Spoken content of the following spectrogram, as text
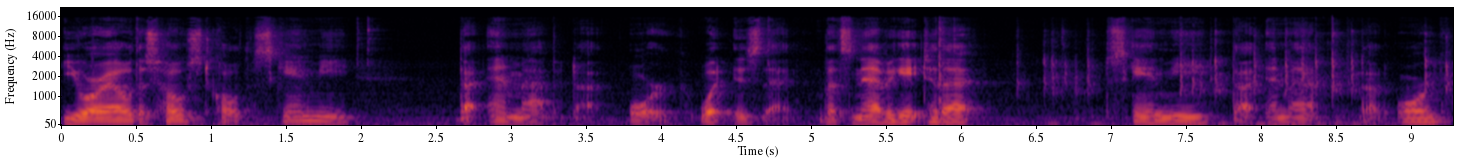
URL, this host called scanme.nmap.org. What is that? Let's navigate to that, scanme.nmap.org.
